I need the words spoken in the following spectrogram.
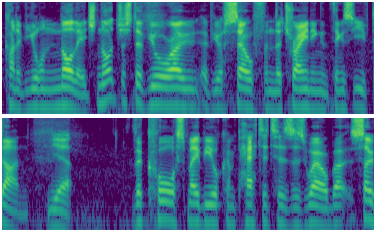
kind of your knowledge, not just of your own of yourself and the training and things that you've done, yeah the course, maybe your competitors as well. But so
